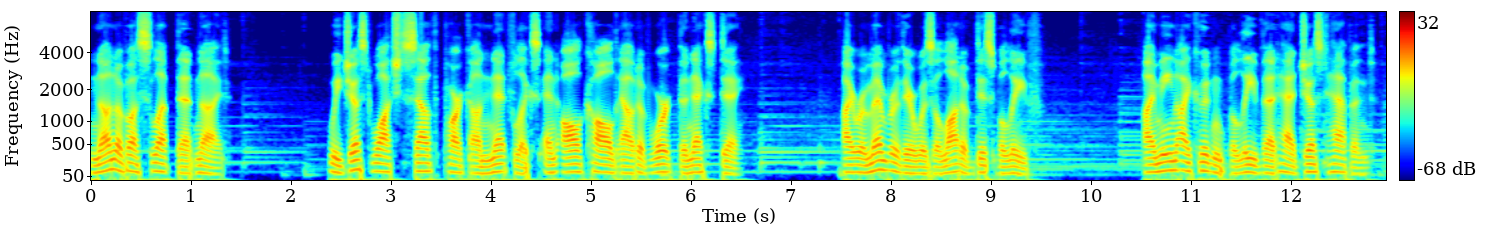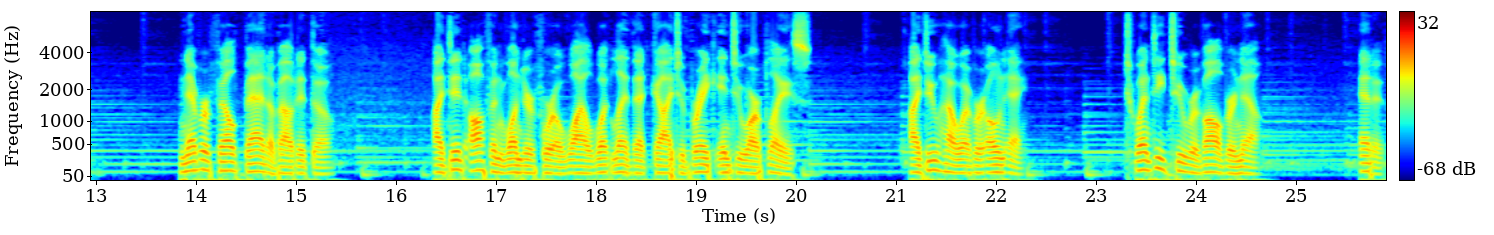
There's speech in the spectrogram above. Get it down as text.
None of us slept that night. We just watched South Park on Netflix and all called out of work the next day. I remember there was a lot of disbelief. I mean I couldn't believe that had just happened. Never felt bad about it though. I did often wonder for a while what led that guy to break into our place. I do however own a 22 revolver now. Edit.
